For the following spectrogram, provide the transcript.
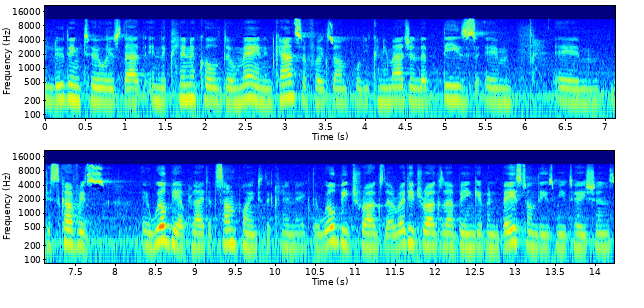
alluding to, is that in the clinical domain, in cancer, for example, you can imagine that these um, um, discoveries uh, will be applied at some point to the clinic. There will be drugs, there are already drugs that are being given based on these mutations.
